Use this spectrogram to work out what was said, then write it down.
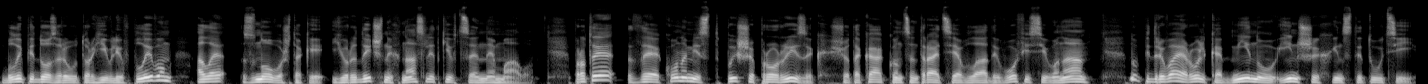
були підозри у торгівлі впливом, але, знову ж таки, юридичних наслідків це немало. Проте The Economist пише про ризик, що така концентрація влади в офісі, вона ну, підриває роль Кабміну, інших інституцій.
